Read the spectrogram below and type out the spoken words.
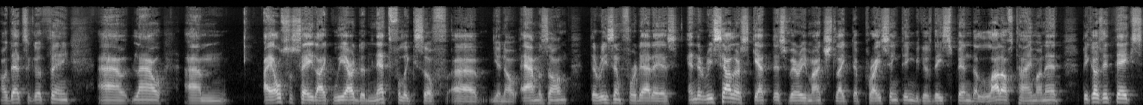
Oh that's a good thing. Uh, now um, i also say like we are the netflix of uh, you know amazon the reason for that is and the resellers get this very much like the pricing thing because they spend a lot of time on it because it takes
